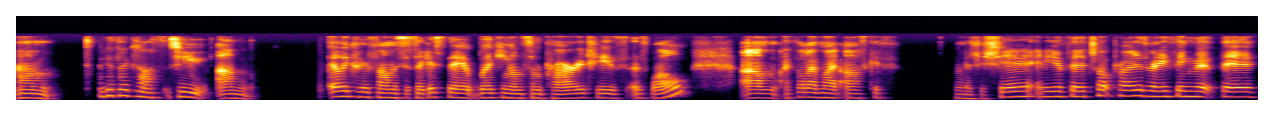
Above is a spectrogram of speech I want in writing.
Um, I guess I could ask you, um, early career pharmacists. I guess they're working on some priorities as well. Um, I thought I might ask if you wanted to share any of their top priorities or anything that their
